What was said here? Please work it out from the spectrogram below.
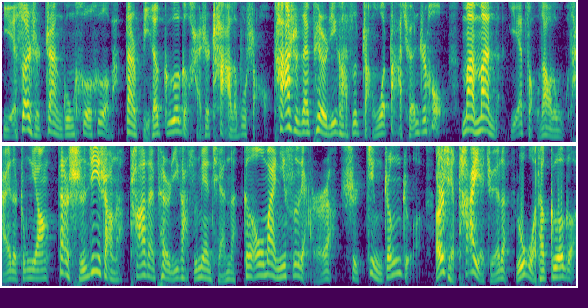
也算是战功赫赫吧。但是比他哥哥还是差了不少。他是在佩尔迪卡斯掌握大权之后，慢慢的也走到了舞台的中央。但实际上呢，他在佩尔迪卡斯面前呢，跟欧迈尼斯俩人啊是竞争者。而且他也觉得，如果他哥哥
